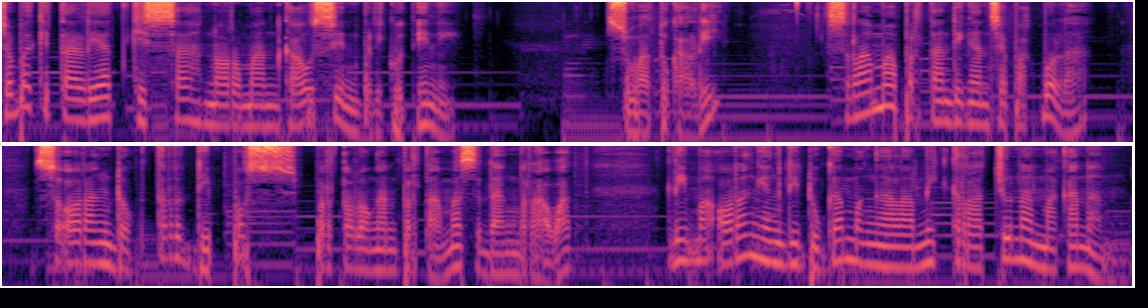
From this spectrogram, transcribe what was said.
coba kita lihat kisah Norman Cousin berikut ini. Suatu kali, selama pertandingan sepak bola, seorang dokter di pos pertolongan pertama sedang merawat lima orang yang diduga mengalami keracunan makanan.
